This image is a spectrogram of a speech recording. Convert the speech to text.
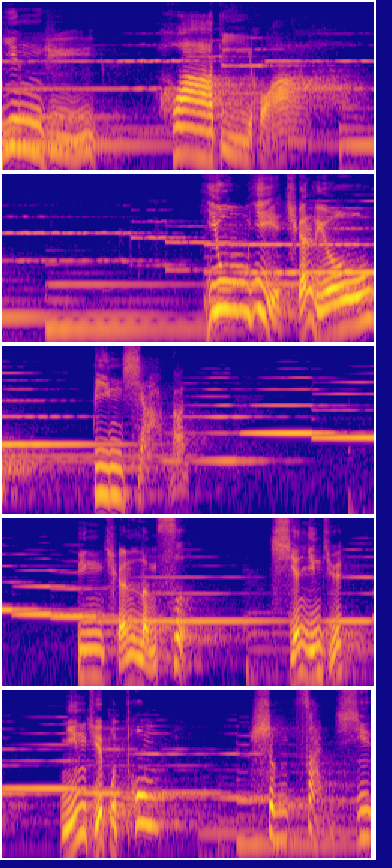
应语花底滑，幽咽泉流冰下难。冰泉冷涩，弦凝绝，凝绝不通，声暂歇。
